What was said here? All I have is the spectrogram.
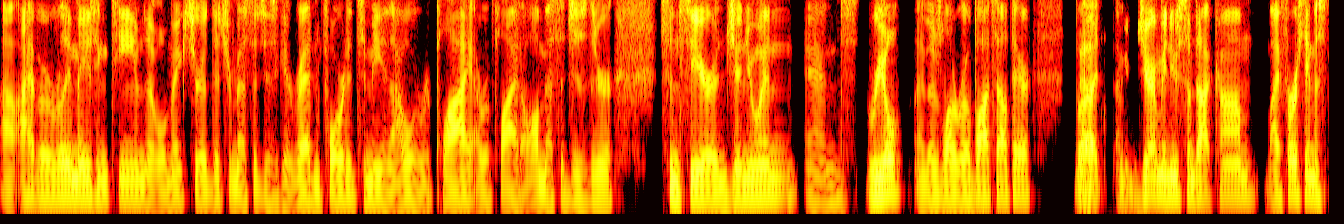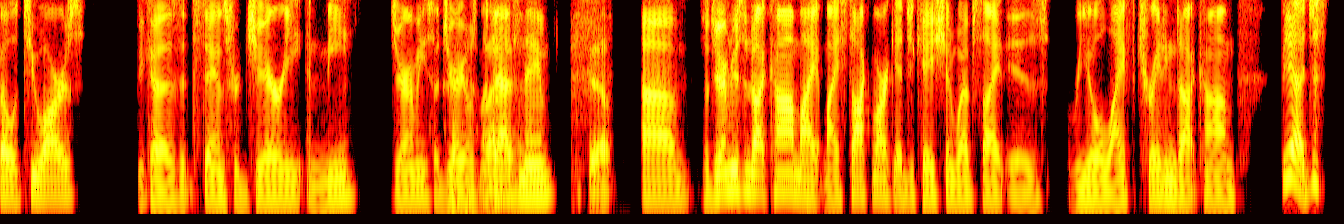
Uh, I have a really amazing team that will make sure that your messages get read and forwarded to me, and I will reply. I reply to all messages that are sincere and genuine and real. And there's a lot of robots out there, but yeah. I mean, jeremynewsome.com. My first name is spelled with two R's because it stands for Jerry and me, Jeremy. So Jerry was my dad's it. name. Yeah. Um, so jeremynewsome.com. My my stock market education website is reallifetrading.com. But yeah, just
